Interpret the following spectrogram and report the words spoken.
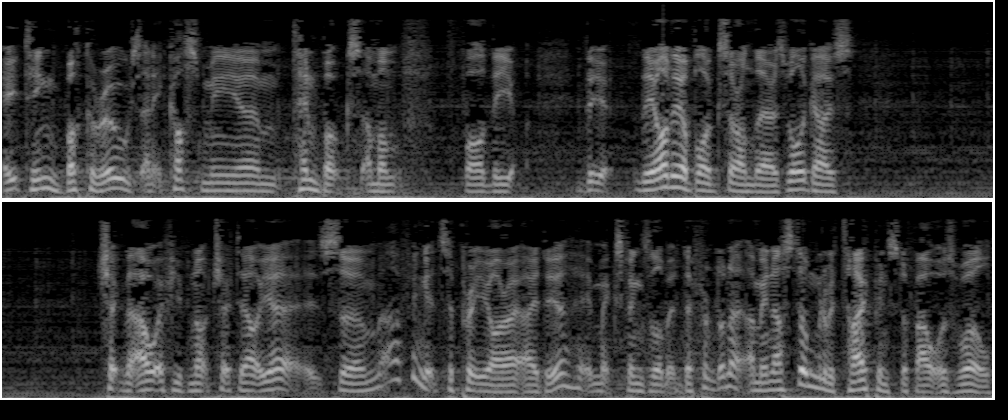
18 buckaroos, and it cost me um, 10 bucks a month for the the the audio blogs are on there as well, guys. Check that out if you've not checked it out yet. It's um, I think it's a pretty alright idea. It makes things a little bit different, doesn't it? I mean, I'm still going to be typing stuff out as well,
